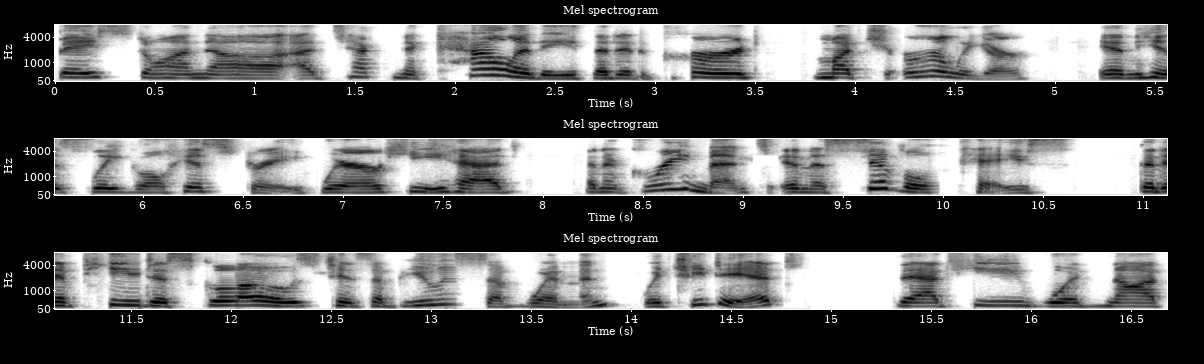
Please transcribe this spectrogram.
based on uh, a technicality that had occurred much earlier in his legal history, where he had an agreement in a civil case that if he disclosed his abuse of women, which he did, that he would not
